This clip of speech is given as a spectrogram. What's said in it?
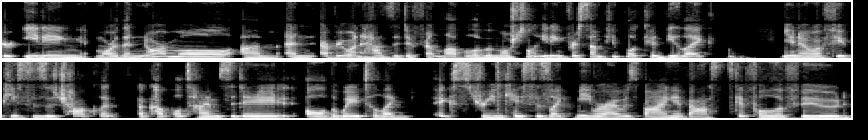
you're eating more than normal. Um, and everyone has a different level of emotional eating. For some people, it could be like, you know, a few pieces of chocolate a couple times a day, all the way to like extreme cases like me, where I was buying a basket full of food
